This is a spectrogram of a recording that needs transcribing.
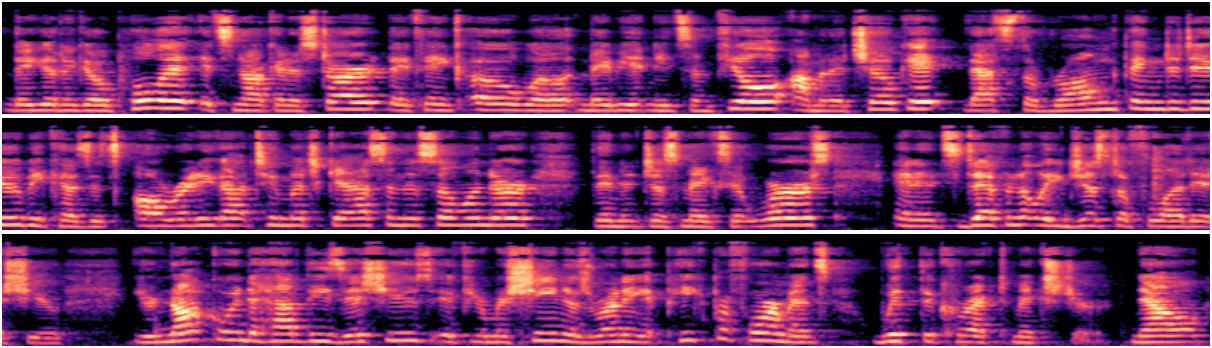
they're going to go pull it. It's not going to start. They think, oh, well, maybe it needs some fuel. I'm going to choke it. That's the wrong thing to do because it's already got too much gas in the cylinder. Then it just makes it worse. And it's definitely just a flood issue. You're not going to have these issues if your machine is running at peak performance with the correct mixture. Now,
